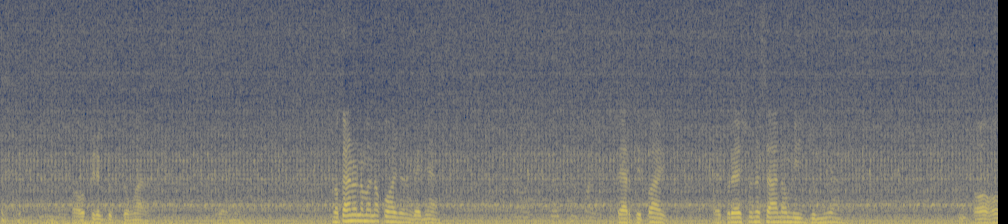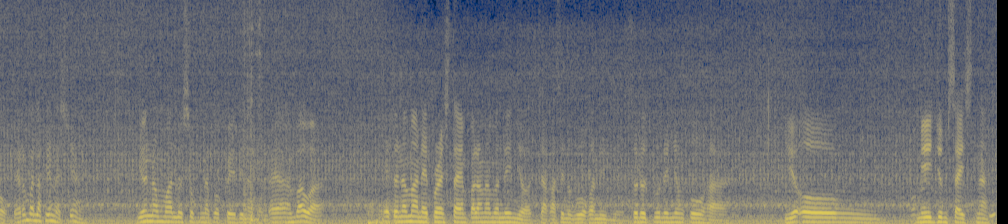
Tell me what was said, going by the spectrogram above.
O pinagdugtungan. Ganyan. Magkano naman nakuha nyo ng ganyan? 35. Eh presyo na sana medium yan. Oo, pero malaki na siya. Yun ang malusog na po pwede natin. Kaya halimbawa, ito naman ay first time pa lang naman ninyo tsaka sinubukan ninyo. Sunod po ninyong kuha yung medium size na. I- i-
